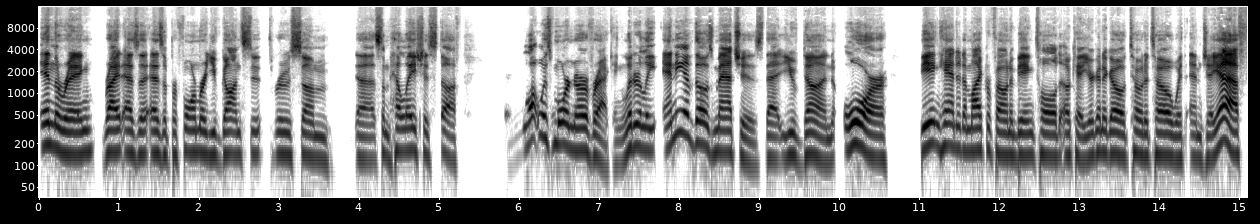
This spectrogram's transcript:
in the ring, right? As a as a performer, you've gone through some uh, some hellacious stuff. What was more nerve wracking? Literally any of those matches that you've done, or being handed a microphone and being told, okay, you're going to go toe to toe with MJF,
